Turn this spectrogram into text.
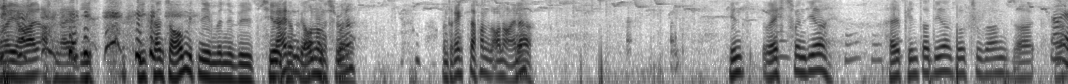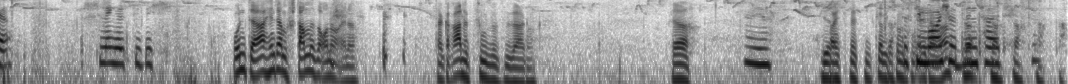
naja, ach naja, die, die kannst du auch mitnehmen, wenn du willst. Hier, Da ich habe ist ja auch noch eine schöne. zwei. Und rechts davon ist auch noch einer. Ja. Hint, rechts von dir, halb hinter dir sozusagen. Da, Ah ja. Schlängelt sie sich. Und da hinterm Stamm ist auch noch einer. Da geradezu sozusagen. ja. Ah, ja. Hier. Weiß, die ist, glaube ich, schon Das ist die ne? Morchelblindheit. Da, da, da,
